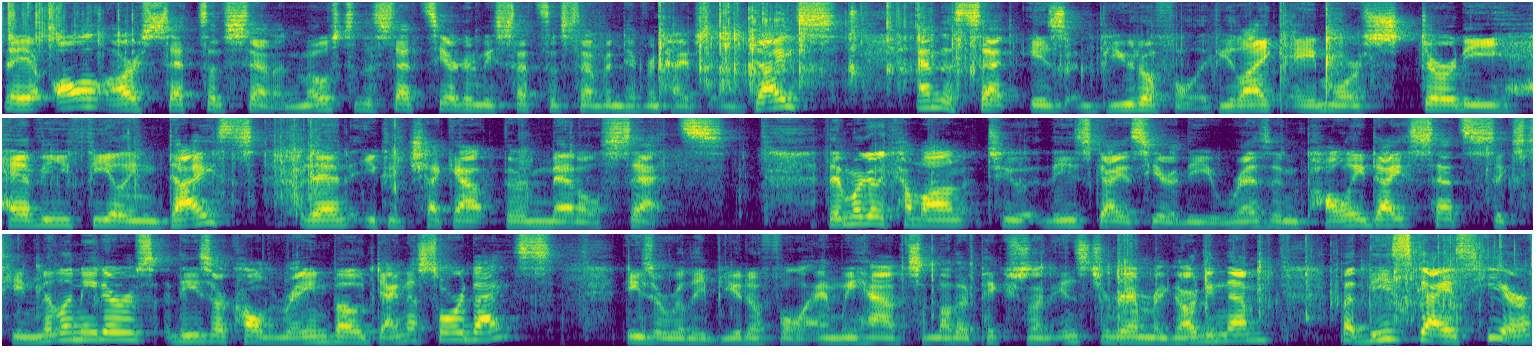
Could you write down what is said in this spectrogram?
They all are sets of seven. Most of the sets here are going to be sets of seven different types of dice, and the set is beautiful. If you like a more sturdy, heavy feeling dice, then you can check out their metal sets. Then we're going to come on to these guys here, the resin poly dice sets, 16 millimeters. These are called rainbow dinosaur dice. These are really beautiful, and we have some other pictures on Instagram regarding them. But these guys here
